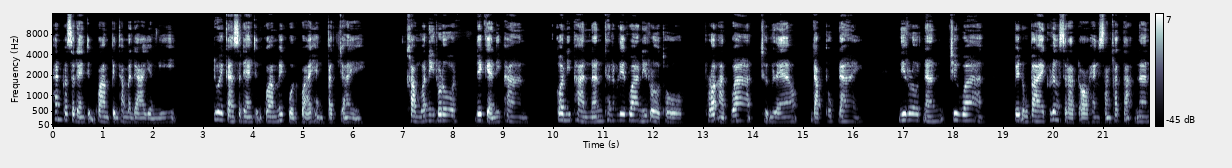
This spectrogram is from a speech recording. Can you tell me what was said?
ท่านก็แสดงถึงความเป็นธรรมดาอย่างนี้ ด้วยการแสดงถึงความไม่ขวนขวายแห่งปัจจัยคำว่านิโรธได้แก่นิพาน ก็นิพพานนั้นท่านเรียกว่านิโรโท เพราะอาจว่าถึงแล้ว ดับทุกข์ได้ นิโรดนั้นชื่อว่า เป็นอุบายเครื่องสลัดออกแห่งสังคตะนั้น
